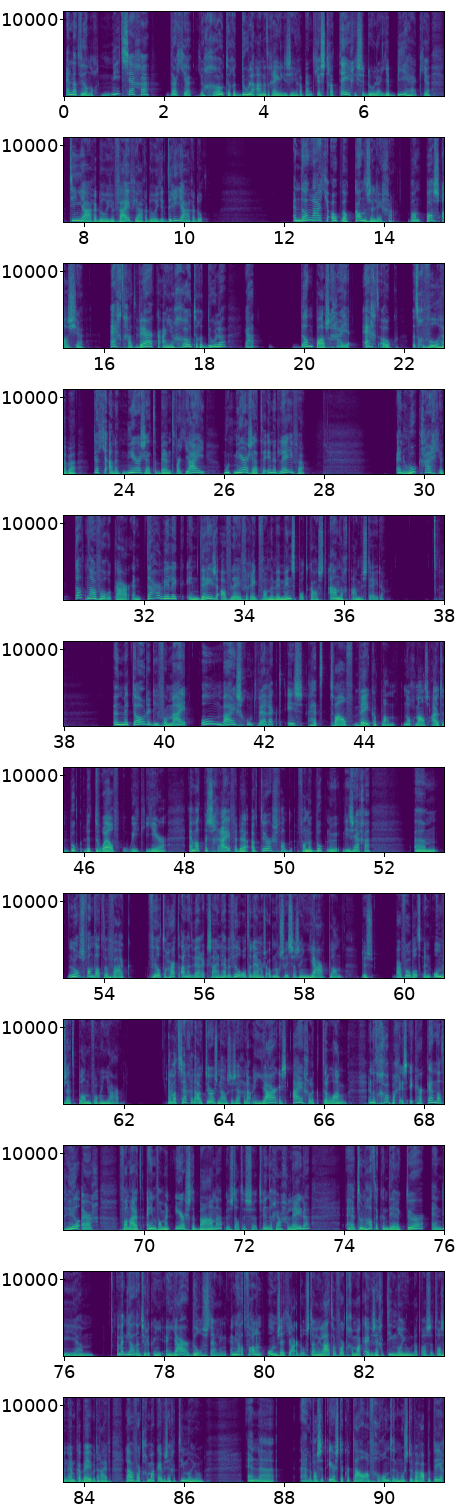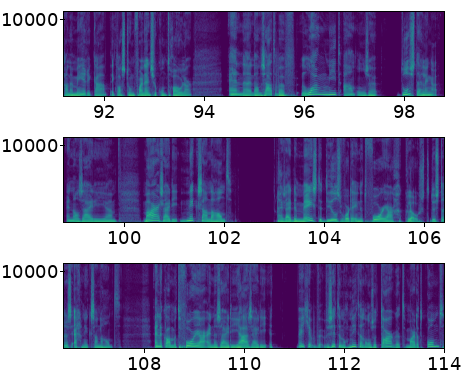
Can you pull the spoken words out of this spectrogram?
En dat wil nog niet zeggen dat je je grotere doelen aan het realiseren bent. Je strategische doelen, je B-hack, je tienjaren doel, je vijfjaren doel, je driejaren doel. En dan laat je ook wel kansen liggen. Want pas als je echt gaat werken aan je grotere doelen, ja, dan pas ga je echt ook het gevoel hebben dat je aan het neerzetten bent wat jij moet neerzetten in het leven. En hoe krijg je dat nou voor elkaar? En daar wil ik in deze aflevering van de Win-Wins podcast aandacht aan besteden. Een methode die voor mij onwijs goed werkt is het 12 weken plan. Nogmaals uit het boek The 12 Week Year. En wat beschrijven de auteurs van, van het boek nu? Die zeggen, um, los van dat we vaak veel te hard aan het werk zijn, hebben veel ondernemers ook nog zoiets als een jaarplan. Dus bijvoorbeeld een omzetplan voor een jaar. En wat zeggen de auteurs nou? Ze zeggen nou een jaar is eigenlijk te lang. En het grappige is, ik herken dat heel erg vanuit een van mijn eerste banen. Dus dat is eh, twintig jaar geleden. Uh, toen had ik een directeur en die, um, die had natuurlijk een, een jaardoelstelling. En die had vooral een omzetjaardoelstelling. Laten we voor het gemak even zeggen 10 miljoen. Dat was, het was een MKB-bedrijf. Laten we voor het gemak even zeggen 10 miljoen. En uh, dan was het eerste kwartaal afgerond en dan moesten we rapporteren aan Amerika. Ik was toen financial controller. En uh, dan zaten we lang niet aan onze doelstellingen. En dan zei hij, uh, maar zei hij, niks aan de hand. Hij zei, de meeste deals worden in het voorjaar geclosed. Dus er is echt niks aan de hand. En dan kwam het voorjaar en dan zei hij, ja, zei hij, weet je, we, we zitten nog niet aan onze target, maar dat komt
